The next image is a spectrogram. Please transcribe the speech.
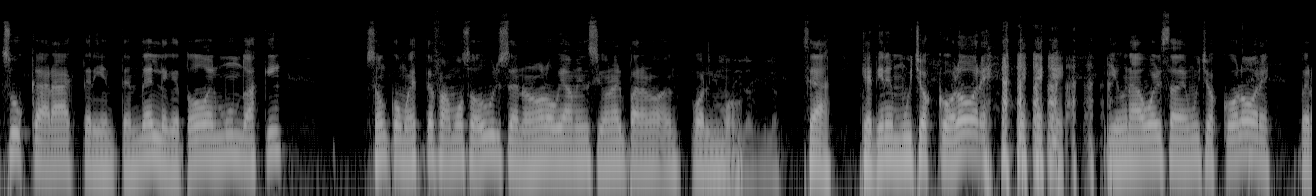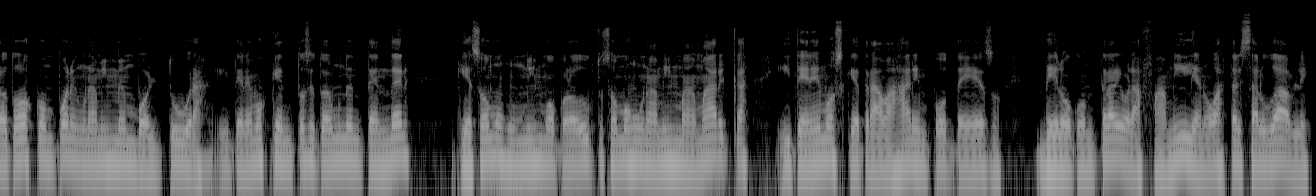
sus caracteres y entenderle que todo el mundo aquí son como este famoso dulce, no, no lo voy a mencionar para no por o sea, que tienen muchos colores y una bolsa de muchos colores, pero todos componen una misma envoltura y tenemos que entonces todo el mundo entender que somos un mismo producto, somos una misma marca y tenemos que trabajar en pos de eso. De lo contrario, la familia no va a estar saludable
